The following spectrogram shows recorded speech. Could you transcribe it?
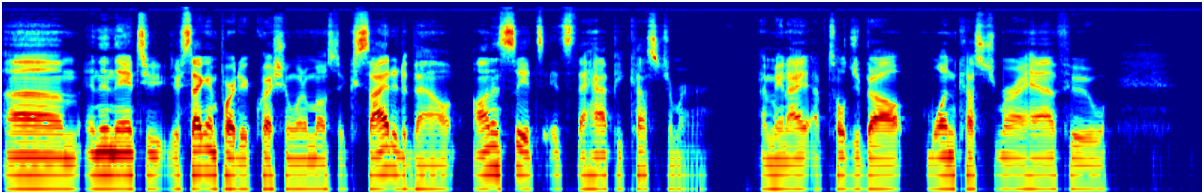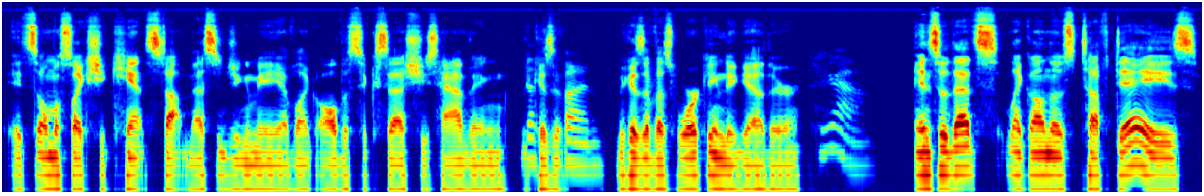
Um, and then to answer your second part of your question, what I'm most excited about, honestly, it's it's the happy customer. I mean, I, I've told you about one customer I have who it's almost like she can't stop messaging me of like all the success she's having because of because of us working together. Yeah. And so that's like on those tough days,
